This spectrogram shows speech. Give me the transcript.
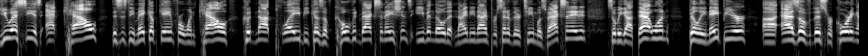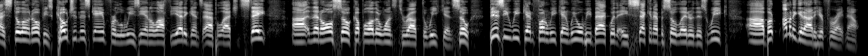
USC is at Cal. This is the makeup game for when Cal could not play because of COVID vaccinations, even though that 99% of their team was vaccinated. So we got that one. Billy Napier, uh, as of this recording, I still don't know if he's coaching this game for Louisiana Lafayette against Appalachian State uh, and then also a couple other ones throughout the weekend. So busy weekend, fun weekend. We will be back with a second episode later this week, uh, but I'm going to get out of here for right now.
